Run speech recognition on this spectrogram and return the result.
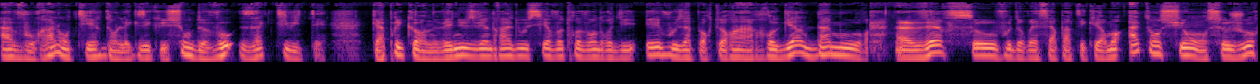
à vous ralentir dans l'exécution de vos activités. Capricorne, Vénus viendra adoucir votre vendredi et vous apportera un regain d'amour. Verseau, vous devrez faire particulièrement attention en ce jour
